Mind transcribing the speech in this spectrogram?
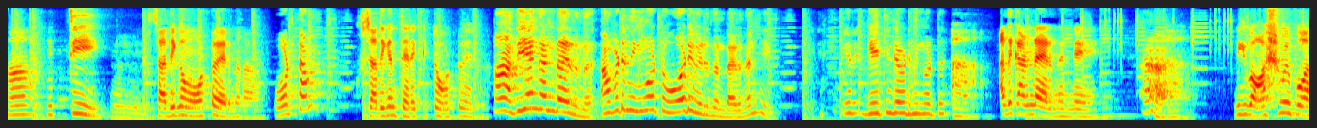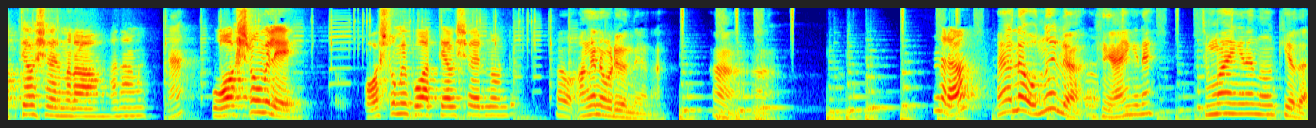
ആ എത്തി കുറച്ച് അധികം ഓട്ടോ ആയിരുന്നടാ ഓട്ടം കുറച്ച് അധികം തിരക്കിട്ട് ഓട്ടോ ആയിരുന്നു ആ അത് ഞാൻ കണ്ടായിരുന്നു അവിടെ നിന്ന് ഇങ്ങോട്ട് ഓടി വരുന്നുണ്ടായിരുന്നല്ലേ ഗേറ്റിന്റെ അവിടെ ഇങ്ങോട്ട്? അത് കണ്ടായിരുന്നല്ലേ? എനിക്ക് വാഷ്റൂമിൽ പോവാ അത്യാവശ്യമായിരുന്നടാ അതാണ്. വാഷ്റൂമിലേ വാഷ്റൂമിൽ പോവാ അത്യാവശ്യമായിരുന്നോണ്ട്. ഓ അങ്ങനെ ഓടി വന്നെയാണ് ആ ആ. എന്താടാ? അല്ല ഒന്നുമില്ല. ഞാൻ ഇങ്ങനെ ചുമ്മാ ഇങ്ങനെ നോക്കിയതാ.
